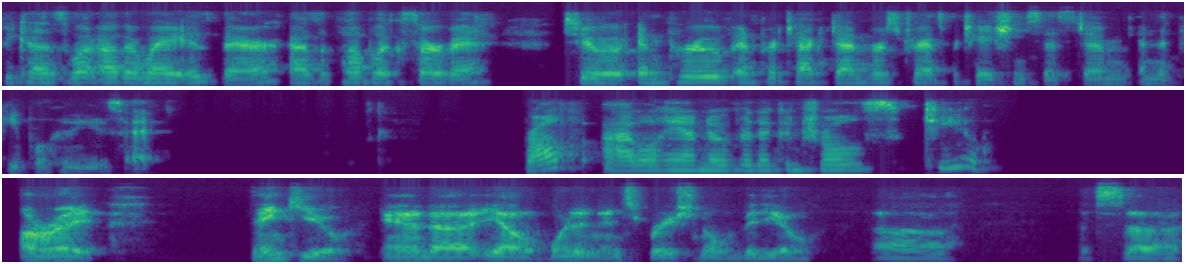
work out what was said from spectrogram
because what other way is there, as a public servant, to improve and protect Denver's transportation system and the people who use it. Rolf, I will hand over the controls to you. All right. Thank you. And uh, yeah, what an inspirational video. Uh, that's uh,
